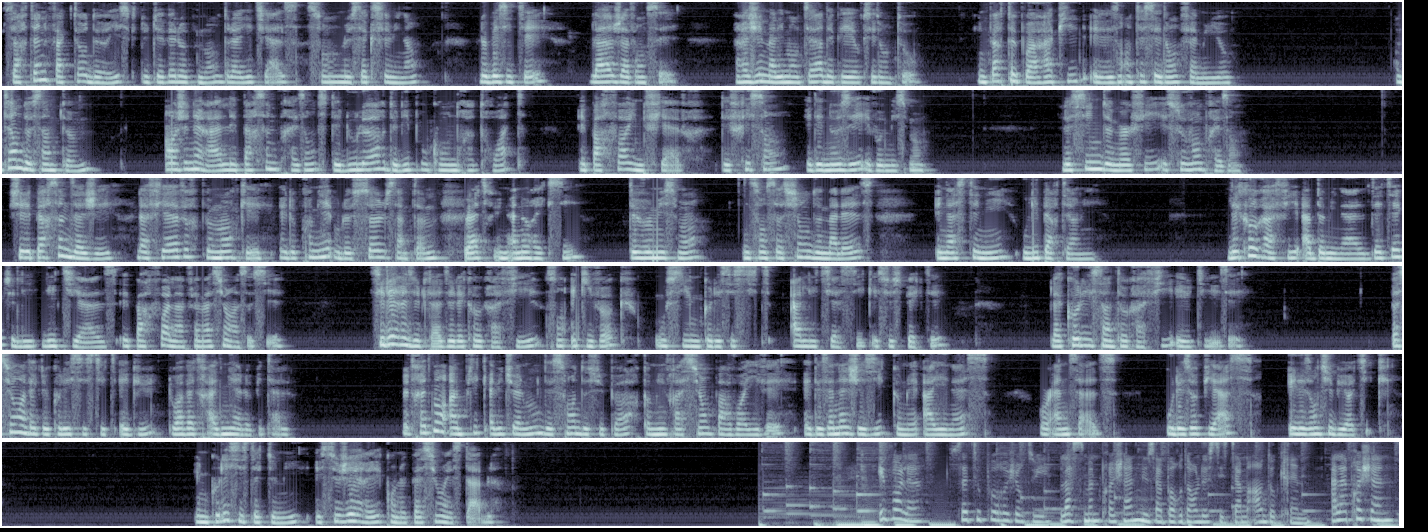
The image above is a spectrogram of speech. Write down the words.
Certains facteurs de risque du développement de la lithiase sont le sexe féminin, l'obésité, l'âge avancé, régime alimentaire des pays occidentaux, une perte de poids rapide et les antécédents familiaux. En termes de symptômes, en général, les personnes présentent des douleurs de l'hypochondre droite et parfois une fièvre, des frissons et des nausées et vomissements. Le signe de Murphy est souvent présent. Chez les personnes âgées, la fièvre peut manquer et le premier ou le seul symptôme peut être une anorexie, des vomissements, une sensation de malaise, une asthénie ou l'hyperthermie. L'échographie abdominale détecte l'ithiase et parfois l'inflammation associée. Si les résultats de l'échographie sont équivoques ou si une cholécystite alithiacique est suspectée, la cholécyntographie est utilisée. Patients avec le cholécystite aigu doivent être admis à l'hôpital. Le traitement implique habituellement des soins de support comme l'hydration par voie IV et des analgésiques comme les INS ou NSAIDs ou les opiaces et les antibiotiques. Une cholécystectomie est suggérée quand le patient est stable. Et voilà, c'est tout pour aujourd'hui. La semaine prochaine, nous abordons le système endocrine. À la prochaine!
